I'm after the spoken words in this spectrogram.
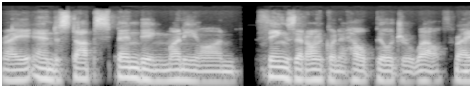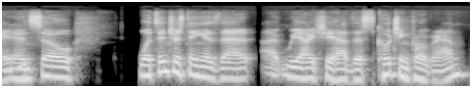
right? And to stop spending money on things that aren't going to help build your wealth, right? Mm-hmm. And so What's interesting is that uh, we actually have this coaching program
